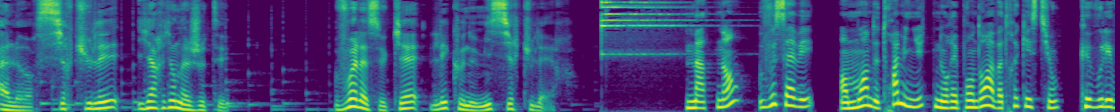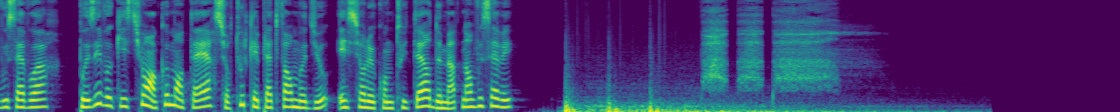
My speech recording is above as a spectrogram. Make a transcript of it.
Alors, circuler, il n'y a rien à jeter. Voilà ce qu'est l'économie circulaire. Maintenant, vous savez. En moins de 3 minutes, nous répondons à votre question. Que voulez-vous savoir? Posez vos questions en commentaire sur toutes les plateformes audio et sur le compte Twitter de Maintenant vous savez.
